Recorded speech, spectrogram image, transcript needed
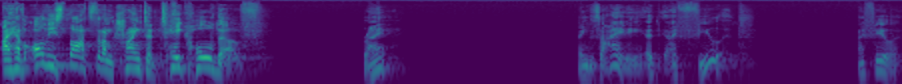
I have all these thoughts that I'm trying to take hold of, right? Anxiety, I, I feel it. I feel it.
